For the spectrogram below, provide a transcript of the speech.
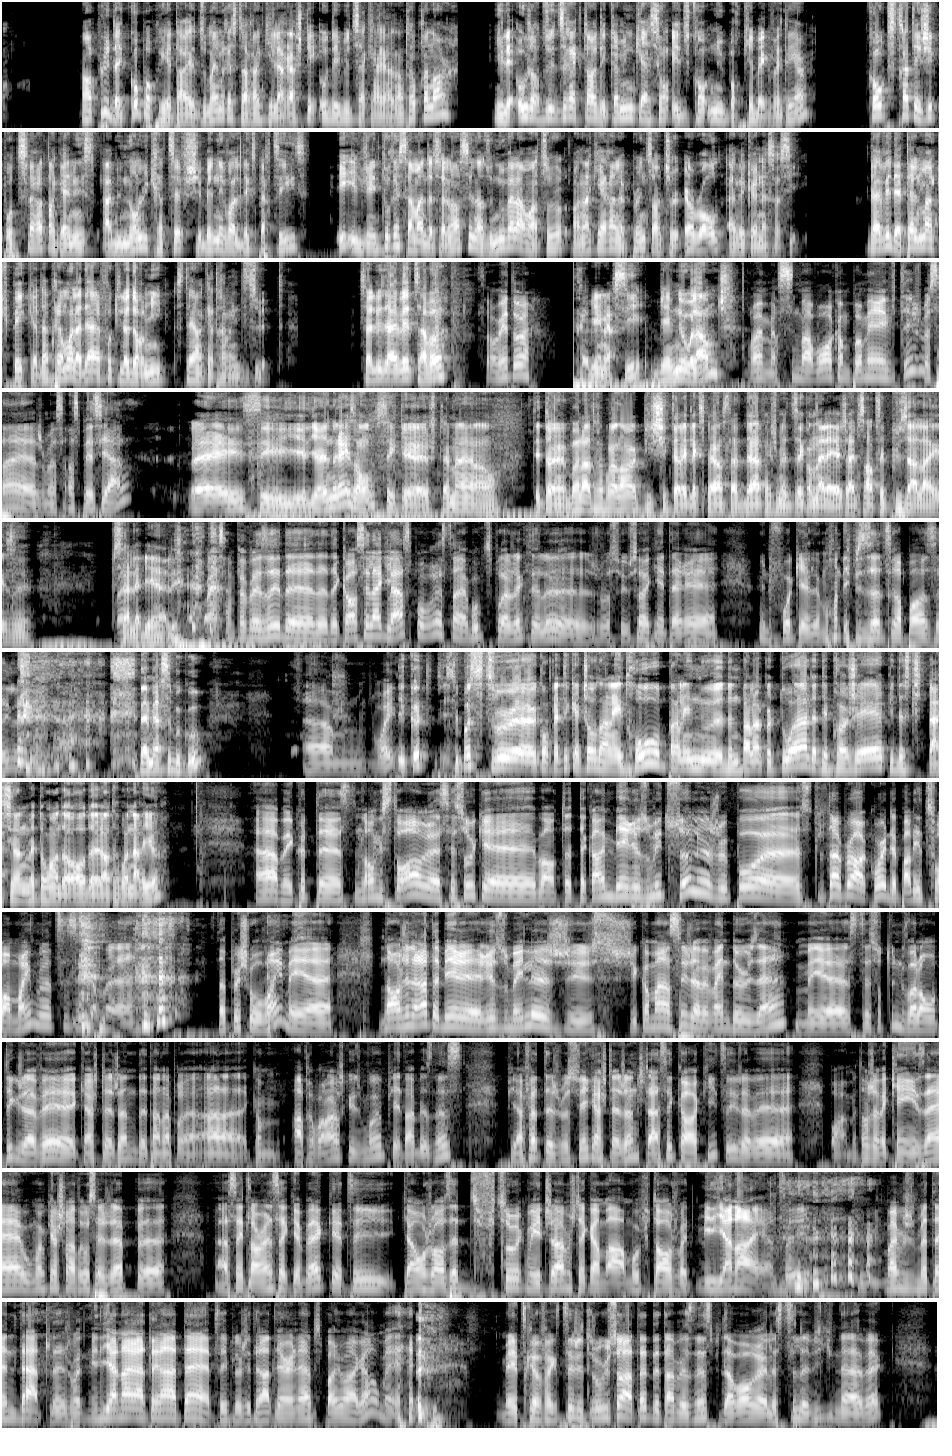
En plus d'être copropriétaire du même restaurant qu'il a racheté au début de sa carrière d'entrepreneur, il est aujourd'hui directeur des communications et du contenu pour Québec 21, coach stratégique pour différents organismes à but non lucratif chez Bénévole d'expertise, et il vient tout récemment de se lancer dans une nouvelle aventure en acquérant le Prince Arthur Herald avec un associé. David est tellement occupé que d'après moi, la dernière fois qu'il a dormi, c'était en 98. Salut David, ça va? Ça va bien toi? Très bien, merci. Bienvenue au lounge. Ouais, merci de m'avoir comme premier invité. Je me sens, je me sens spécial. Ben, il y a une raison, c'est que justement, t'es un bon entrepreneur, puis je sais que t'avais de l'expérience là-dedans, fait que je me disais qu'on allait, j'allais me sentir plus à l'aise, euh, puis ça allait bien aller. ouais, ça me fait plaisir de, de, casser la glace. Pour vrai, c'est un beau petit projet que là. Je vais suivre ça avec intérêt une fois que le mon épisode sera passé. ben, merci beaucoup. Euh, oui. Écoute, je sais pas si tu veux euh, compléter quelque chose dans l'intro, parler de nous parler un peu de toi, de tes projets, puis de ce qui te passionne, mettons, en dehors de l'entrepreneuriat. Ah ben écoute, euh, c'est une longue histoire. Euh, c'est sûr que bon, t'as as quand même bien résumé tout ça. Là. Je veux pas. Euh, c'est tout le temps un peu awkward de parler de soi-même. Là, c'est comme. C'est un peu chauvin, mais non, en général, t'as bien résumé. J'ai, commencé, j'avais 22 ans, mais c'était surtout une volonté que j'avais quand j'étais jeune d'être en, comme entrepreneur, excuse-moi, puis être en business. Puis en fait, je me souviens quand j'étais jeune, j'étais assez cocky, tu sais, j'avais, bon, mettons, j'avais 15 ans, ou même quand je suis rentré au cégep, à Saint-Laurent, à Québec, tu sais, quand on jasait du futur avec mes chums, j'étais comme, ah, moi plus tard, je vais être millionnaire, tu sais. Même, je mettais une date, là, je vais être millionnaire à 30 ans, tu sais, puis là, j'ai 31 ans, puis c'est pas arrivé encore, mais. mais en tout cas, j'ai toujours eu ça en tête d'être en business, puis d'avoir euh, le style de vie qui venait avec.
